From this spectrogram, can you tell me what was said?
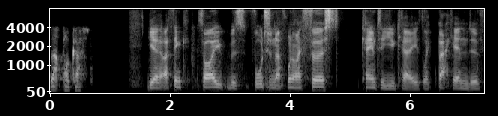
that podcast. Yeah, I think so. I was fortunate enough when I first came to UK, like back end of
